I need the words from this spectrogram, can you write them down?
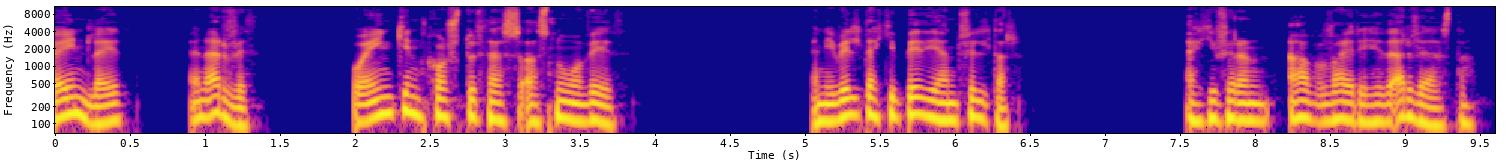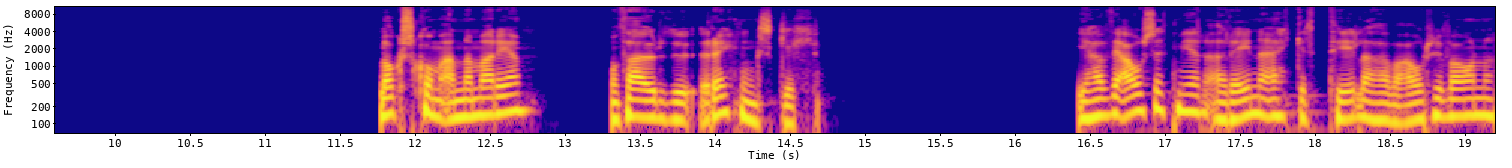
Beinleið en erfið og enginn kostur þess að snúa við. En ég vildi ekki byggja hann fyldar. Ekki fyrir hann af væri hið erfiðasta. Loks kom Anna-Maria og það urðu reikningsskill. Ég hafði ásett mér að reyna ekkert til að hafa áhrif á hana,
